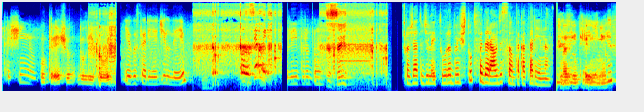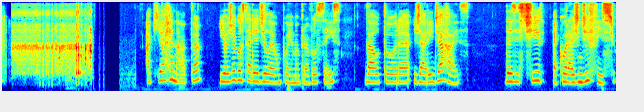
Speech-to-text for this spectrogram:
trechinho, um trecho do livro e eu gostaria de ler o livro do projeto de leitura do Instituto Federal de Santa Catarina. Nas entrelinhas. Aqui é a Renata e hoje eu gostaria de ler um poema para vocês da autora Jarid Arraes. Desistir é coragem difícil.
